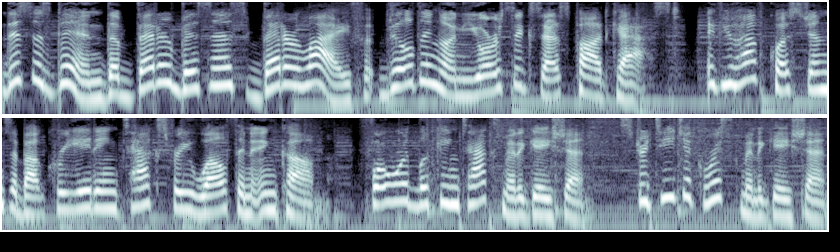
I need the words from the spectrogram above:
This has been the Better Business, Better Life Building on Your Success podcast. If you have questions about creating tax free wealth and income, forward looking tax mitigation, strategic risk mitigation,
